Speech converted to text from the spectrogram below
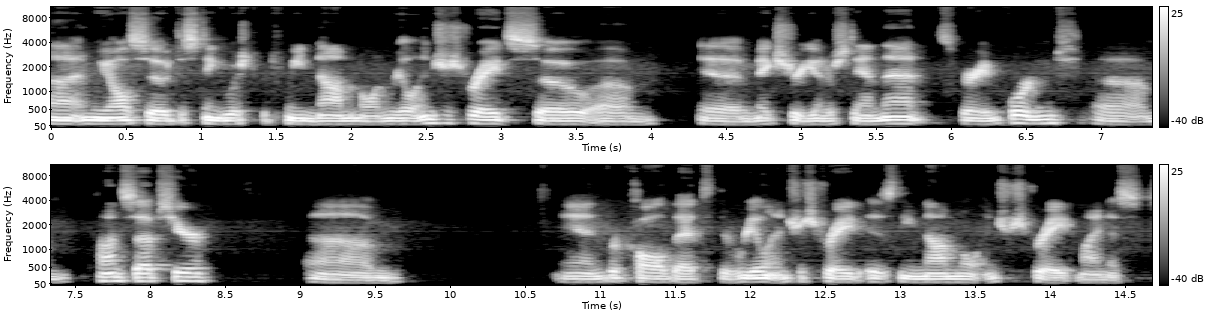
uh, and we also distinguished between nominal and real interest rates. So um, make sure you understand that; it's very important um, concepts here. Um, and recall that the real interest rate is the nominal interest rate minus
